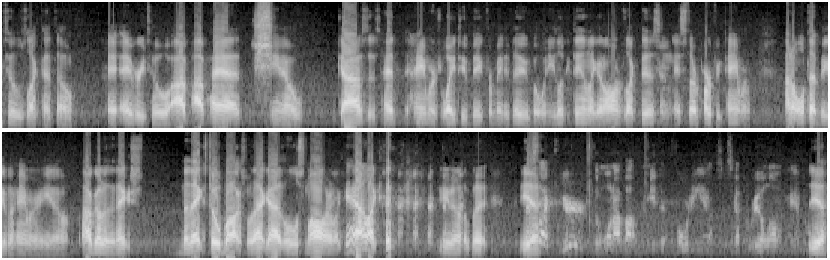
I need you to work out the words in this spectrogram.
tool's like that though. E- every tool. I've I've had you know guys that's had hammers way too big for me to do, but when you look at them, they got arms like this, and it's their perfect hammer. I don't want that big of a hammer. You know, I'll go to the next the next toolbox where that guy's a little smaller. I'm like, yeah, I like it. you know, but yeah, That's like your the one I bought from you, that 40 ounce. It's got the real long handle. yeah,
